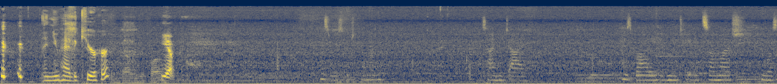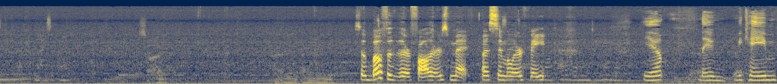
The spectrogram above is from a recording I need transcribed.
and you had to cure her. Down with your father? Yep. his research company. Time he died. His body had mutated so much he wasn't even recognizable. Sorry. I didn't, I didn't mean to- So both of their fathers met a similar fate. Anyone could have been into him, Yep. They became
